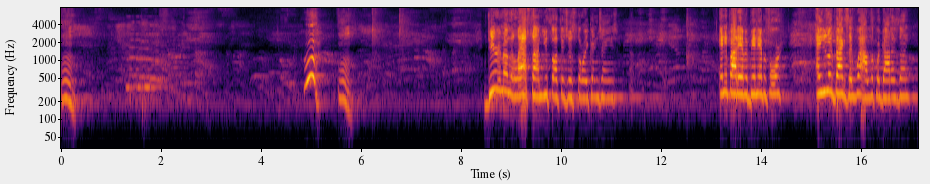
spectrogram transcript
Mm. Mm. Do you remember the last time you thought that your story couldn't change? Anybody ever been there before? And you look back and say, wow, look what God has done.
